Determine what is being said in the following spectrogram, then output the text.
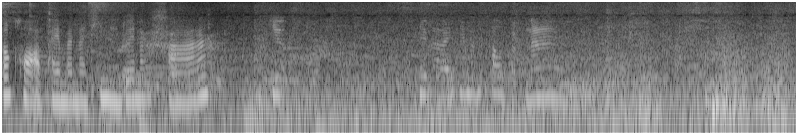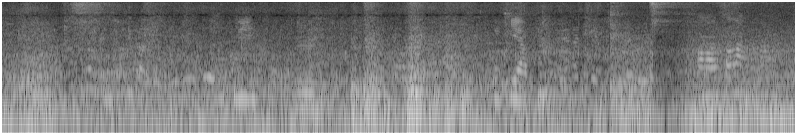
ต้องขออภัยมาณที่นี้ด้วยนะคะคิดคิดอะไรที่มันเข้ากับหน้านี่ตะเกียบเอามาฝรั่งนะอันนี้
